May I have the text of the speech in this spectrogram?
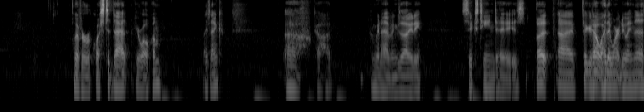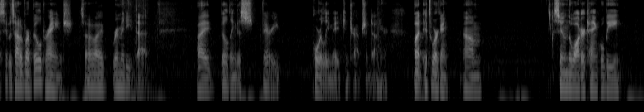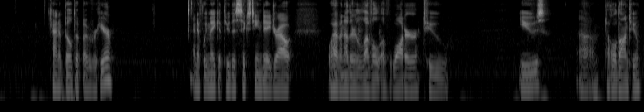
whoever requested that, you're welcome, I think. Oh, God. I'm going to have anxiety. 16 days. But I figured out why they weren't doing this. It was out of our build range, so I remedied that by building this very poorly made contraption down here. But it's working. Um, soon the water tank will be kind of built up over here. And if we make it through this 16 day drought, we'll have another level of water to use, um, to hold on to.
